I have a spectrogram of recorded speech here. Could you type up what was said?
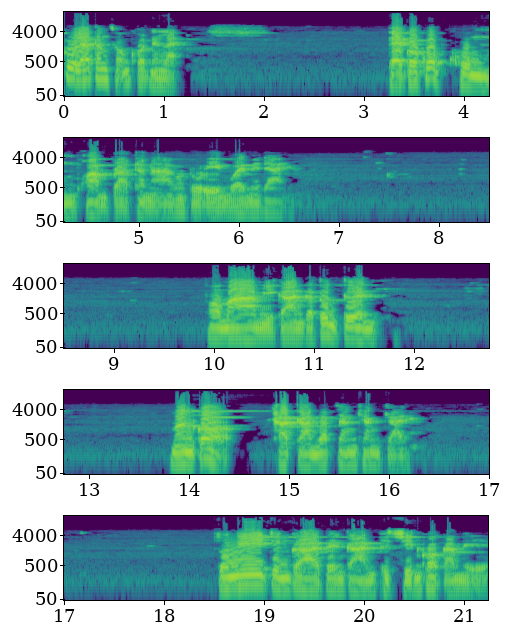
คู่แล้วทั้งสองคนนั่นแหละ แต่ก็ควบคุมความปรารถนาของตัวเองไว้ไม่ได้ พอมามีการกระตุ้นเตือน มันก็ขาดการยับยั้งชั่งใจ ตรงนี้จึงกลายเป็นการผิดศีลข้อกรรมเอง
